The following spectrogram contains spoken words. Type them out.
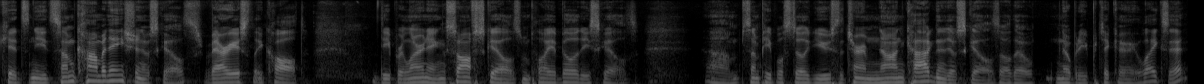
kids need some combination of skills, variously called deeper learning, soft skills, employability skills. Um, some people still use the term non-cognitive skills, although nobody particularly likes it.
